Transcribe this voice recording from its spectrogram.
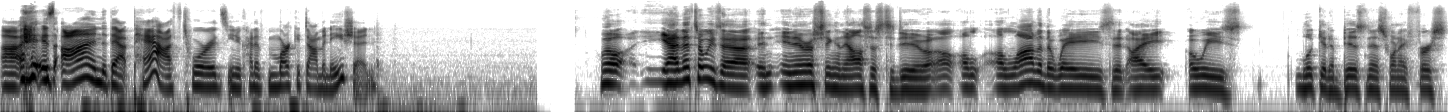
uh, is on that path towards, you know, kind of market domination. Well, yeah, that's always a, an, interesting analysis to do. A, a, a, lot of the ways that I always look at a business when I first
